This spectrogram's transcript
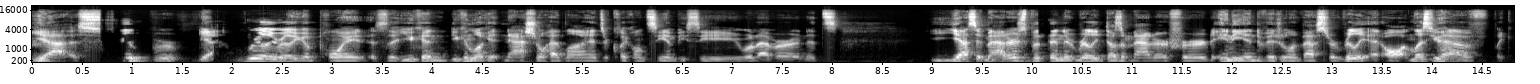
Yeah, super. Yeah, really, really good point. Is that you can you can look at national headlines or click on CNBC or whatever, and it's yes, it matters, but then it really doesn't matter for any individual investor really at all, unless you have like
